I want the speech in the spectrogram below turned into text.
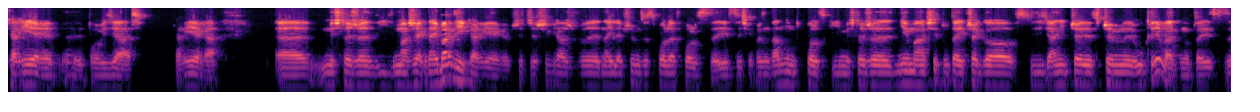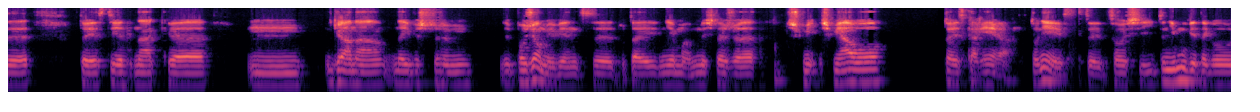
karierę, e, powiedziałaś, kariera. E, myślę, że masz jak najbardziej karierę. Przecież grasz w najlepszym zespole w Polsce, jesteś reprezentantem Polski i myślę, że nie ma się tutaj czego wstydzić ani z czym ukrywać. No to jest, e, to jest jednak mm, gra na najwyższym poziomie, więc tutaj nie ma, myślę, że śmiało to jest kariera. To nie jest coś, i to nie mówię tego,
